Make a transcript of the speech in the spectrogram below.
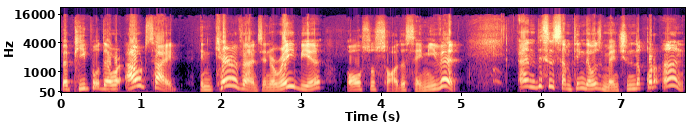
but people that were outside in caravans in Arabia also saw the same event. And this is something that was mentioned in the Quran.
